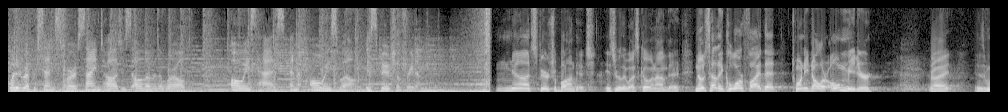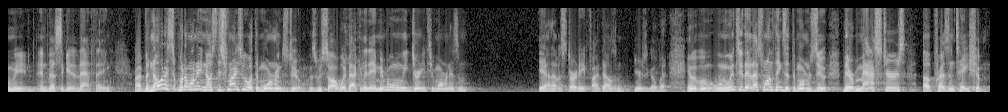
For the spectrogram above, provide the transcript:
What it represents for Scientologists all over the world always has and always will is spiritual freedom. No, it's spiritual bondage is really what's going on there. Notice how they glorified that $20 ohm meter, right? Is when we investigated that thing, right? But notice what I want to notice. This reminds me of what the Mormons do, as we saw way back in the day. Remember when we journeyed through Mormonism? Yeah, that was started eight, 5,000 years ago. But when we went through that, that's one of the things that the Mormons do. They're masters of presentation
